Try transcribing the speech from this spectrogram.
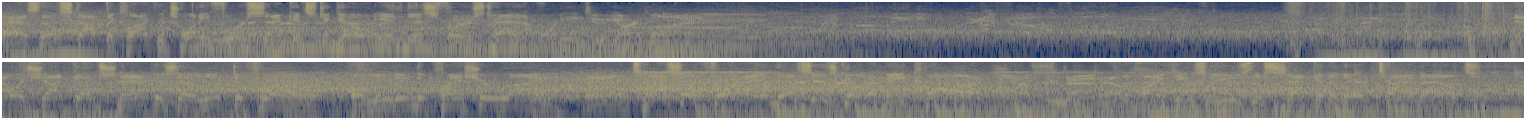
as they'll stop the clock with 24 seconds to go in this first half. 42-yard line. Now a shotgun snap as they'll look to throw. Eluding the pressure right. They'll tussle for it, and this is going to be caught. Now the Vikings will use the second of their timeouts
